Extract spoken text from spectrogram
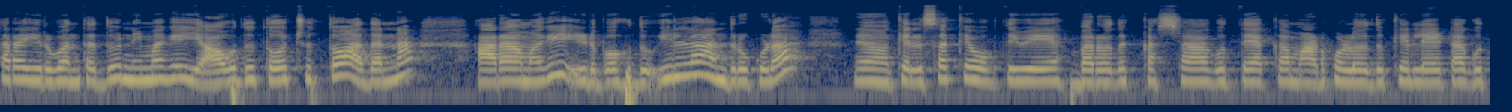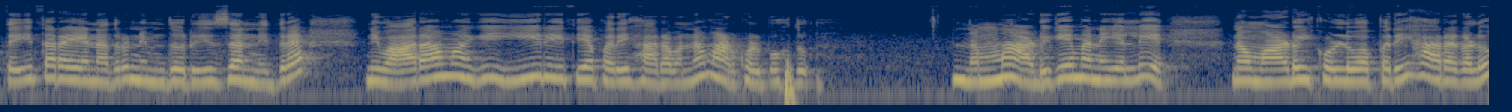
ಥರ ಇರುವಂಥದ್ದು ನಿಮಗೆ ಯಾವುದು ತೋಚುತ್ತೋ ಅದನ್ನು ಆರಾಮಾಗಿ ಇಡಬಹುದು. ಇಲ್ಲ ಅಂದರೂ ಕೂಡ ಕೆಲಸಕ್ಕೆ ಹೋಗ್ತೀವಿ ಬರೋದಕ್ಕೆ ಕಷ್ಟ ಆಗುತ್ತೆ, ಅಕ್ಕ ಮಾಡ್ಕೊಳ್ಳೋದಕ್ಕೆ ಲೇಟ್ ಆಗುತ್ತೆ, ಈ ಥರ ಏನಾದರೂ ನಿಮ್ಮದು ರೀಸನ್ ಇದ್ದರೆ ನೀವು ಆರಾಮಾಗಿ ಈ ರೀತಿಯ ಪರಿಹಾರವನ್ನು ಮಾಡ್ಕೊಳ್ಬಹುದು. ನಮ್ಮ ಅಡುಗೆ ಮನೆಯಲ್ಲಿ ನಾವು ಮಾಡಿಕೊಳ್ಳುವ ಪರಿಹಾರಗಳು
